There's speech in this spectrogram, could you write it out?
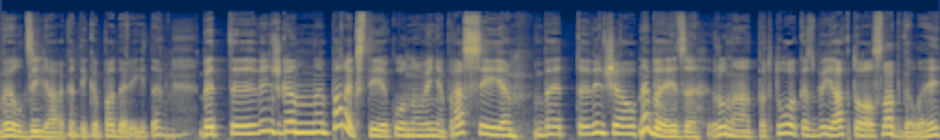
vēl dziļāka tika padarīta. Bet eh, viņš gan parakstīja, ko no viņa prasīja, bet viņš jau nebeidza runāt par to, kas bija aktuāls Latgalē.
